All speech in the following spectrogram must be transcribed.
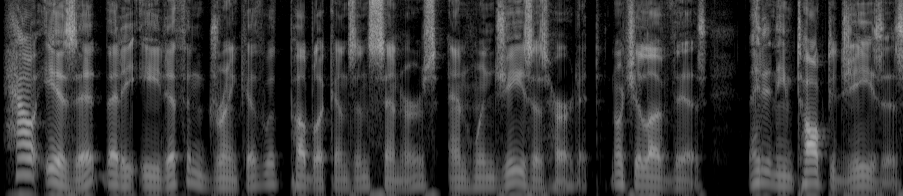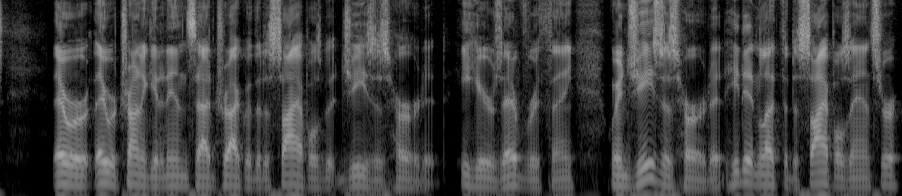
How is it that he eateth and drinketh with publicans and sinners? And when Jesus heard it, don't you love this? They didn't even talk to Jesus. They were, they were trying to get an inside track with the disciples, but Jesus heard it. He hears everything. When Jesus heard it, he didn't let the disciples answer,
